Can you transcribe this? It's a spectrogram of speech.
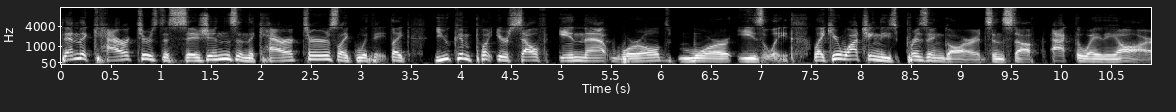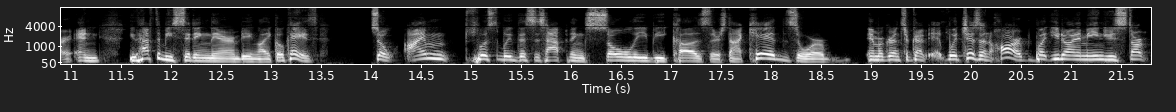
then the characters' decisions and the characters like with like you can put yourself in that world more easily. Like you're watching these prison guards and stuff act the way they are, and you have to be sitting there and being like, okay, is so I'm supposed to believe this is happening solely because there's not kids or immigrants or which isn't hard, but you know what I mean. You start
